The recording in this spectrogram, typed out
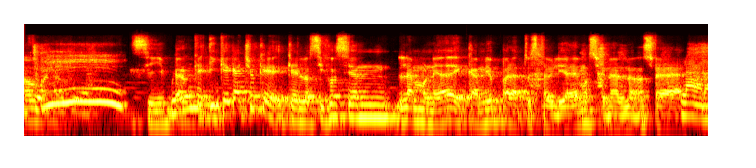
No, sí. Sí, pero qué- y qué gacho que, que los hijos sean la moneda de cambio para tu estabilidad emocional, ¿no? O sea, Claro.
